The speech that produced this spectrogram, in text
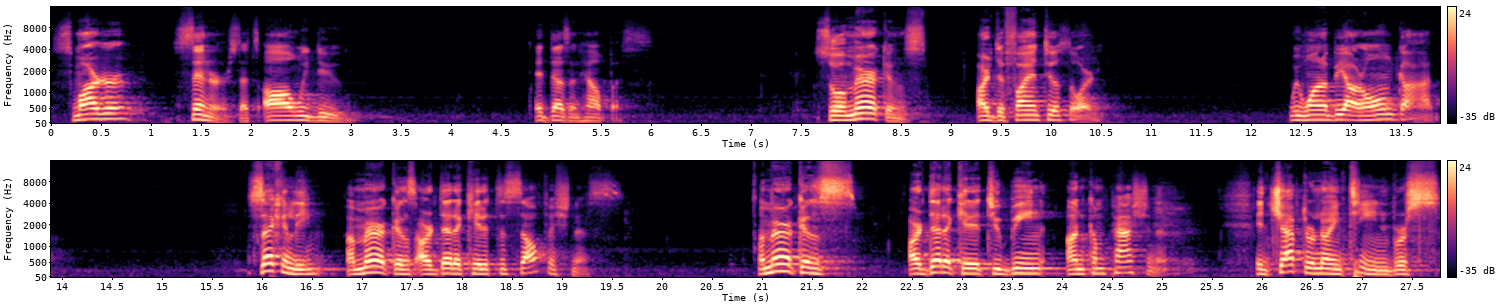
smarter sinners. That's all we do. it doesn't help us. So Americans are defiant to authority. We want to be our own God. Secondly, Americans are dedicated to selfishness. Americans are dedicated to being uncompassionate. In chapter 19, verse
